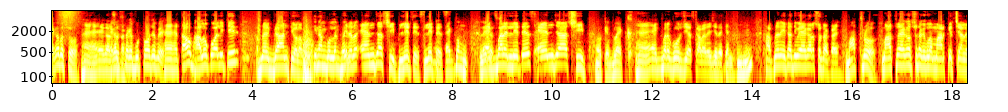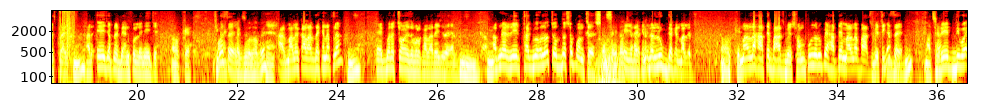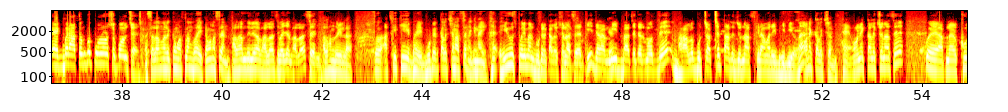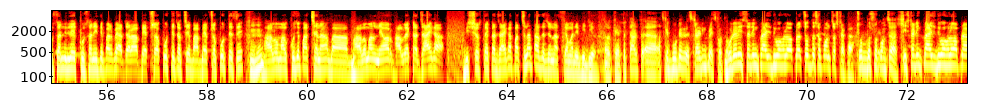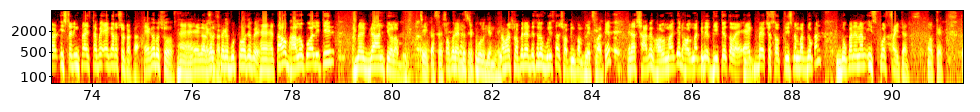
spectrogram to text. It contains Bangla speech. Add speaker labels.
Speaker 1: এগারোশো?
Speaker 2: হ্যাঁ হ্যাঁ এগারোশো টাকা।
Speaker 1: বুট পাওয়া যাবে?
Speaker 2: হ্যাঁ হ্যাঁ তাও ভালো কোয়ালিটির আপনার গ্যারান্টি ওলা
Speaker 1: কি নাম বললেন ভাই?
Speaker 2: এটা হলো এনজা শিপ লেটেস্ট লেটেস্ট
Speaker 1: একদম
Speaker 2: একবারে লেটেস্ট এনজা শিপ
Speaker 1: ওকে ব্ল্যাক
Speaker 2: হ্যাঁ একবারে গর্জিয়াস কালার এই যে দেখেন। আপনার এটা দিবে এগারোশো টাকায়।
Speaker 1: মাত্র?
Speaker 2: মাত্র এগারোশো টাকা গুলো মার্কেট চ্যালেঞ্জ প্রাইস আর এই যে আপনার ব্যান করলেন এই যে।
Speaker 1: ওকে
Speaker 2: ঠিক আছে?
Speaker 1: ফ্লেক্সিবল হবে।
Speaker 2: হ্যাঁ আর মালের কালার দেখেন আপনার। একবারে চয়েসেবল কালার এই যে দেখেন। আপনার রেট থাকবে হলো চোদ্দশো পঞ্চাশ।
Speaker 1: আচ্ছা,
Speaker 2: এই যে দেখেন এটা লুক দেখেন মালের। মালটা হাতে বাঁচবে সম্পূর্ণরূপে হাতে মালটা বাঁচবে ঠিক আছে?
Speaker 1: আচ্ছা।
Speaker 2: রেট দিব একবার আতঙ্ক পনেরোশো পঞ্চাশ।
Speaker 1: আসসালামু আলাইকুম আসলাম ভাই কেমন আছেন?
Speaker 2: আলহামদুলিল্লাহ ভালো আছি ভাইজান ভালো আছেন?
Speaker 1: আলহামদুলিল্লাহ। তো আজকে কি ভাই বুটের কালেকশন আছে নাকি নাই?
Speaker 2: হিউজ পরিমাণ বুটের কালেকশন আছে আর কি। যারা মিড বাজেটের মধ্যে ভালো বুট চাচ্ছে তাদের জন্য আজকের আমার এই ভিডিও হ্যাঁ?
Speaker 1: অনেক কালেকশন।
Speaker 2: হ্যাঁ অনেক কালেকশন আছে। আপনার খুরসা নিলে খুরসা নিতে পারবে আর যারা ব্যবসা করতে চাচ্ছে বা ব্যবসা করতেছে ভালো মাল খুঁজে পাচ্ছে না বা ভালো মাল নেওয়ার ভালো একটা জায়গা বিশ্বস্ত একটা জায়গা পাচ্ছে না তাদের জন্য আজকে আমার এই ভিডিও
Speaker 1: ওকে তো তার আজকে বুটের স্টার্টিং প্রাইস কত?
Speaker 2: বুটের স্টার্টিং প্রাইস দিব হলো আপনার চোদ্দশো পঞ্চাশ টাকা।
Speaker 1: চোদ্দশো পঞ্চাশ?
Speaker 2: স্টার্টিং প্রাইস দিব হলো আপনার স্টার্টিং প্রাইস থাকবে এগারোশো টাকা।
Speaker 1: এগারোশো?
Speaker 2: হ্যাঁ হ্যাঁ এগারোশো
Speaker 1: এগারোশো
Speaker 2: টাকা।
Speaker 1: টাকা বুট পাওয়া যাবে?
Speaker 2: হ্যাঁ হ্যাঁ তাও ভালো কোয়ালিটির আপনার গ্যারান্টি ওলা বুট
Speaker 1: ঠিক আছে শপের অ্যাড্রেস একটু বলে দিন ভাই।
Speaker 2: আমার শপের অ্যাড্রেস হলো গুলিস্তান শপিং কমপ্লেক্স মার্কেট এটা সাবেক হল মার্কেট হল মার্কেটের দ্বিতীয় তলায়। এক বা একশো ছত্রিশ নম্বর দোকান। দোকানের নাম স্পোর্টস ফাইটার
Speaker 1: ওকে তো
